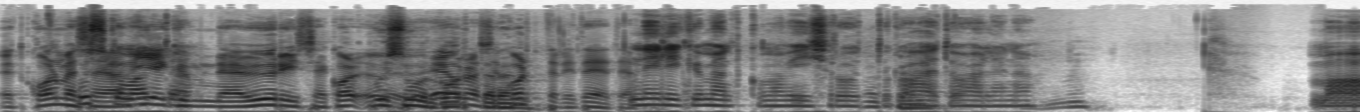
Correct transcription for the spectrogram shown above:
et kolmesaja viiekümne üürise eurose korteri teed, jah? nelikümmend koma viis ruutu okay., kahetoaline mm. -hmm ma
